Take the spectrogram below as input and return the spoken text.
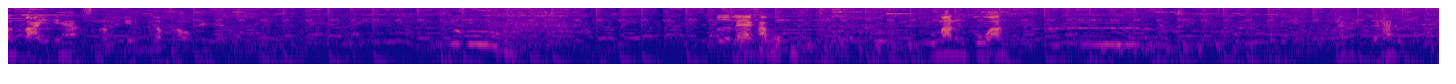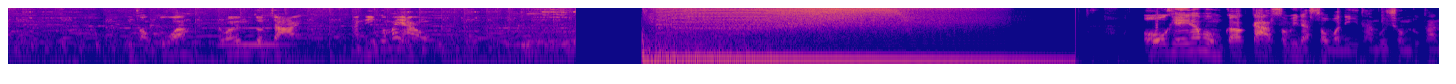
ตอนไปนี่ฮะสำหรับเกมกับเขาเนี่ยฮะเปิดแรกครับผมคุณมาหนึ่งตัวนะเกินนะมีสองตัว แต่ว่าไม่มีตัวจ่าย อันนี้ก็ไม่เอา เคครับผมก็กาบสวีดัสสวัสดีท่านผู้ชมทุกท่าน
